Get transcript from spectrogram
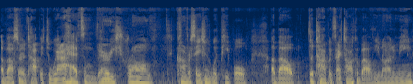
about certain topics to where I had some very strong conversations with people about the topics I talk about, you know what I mean?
